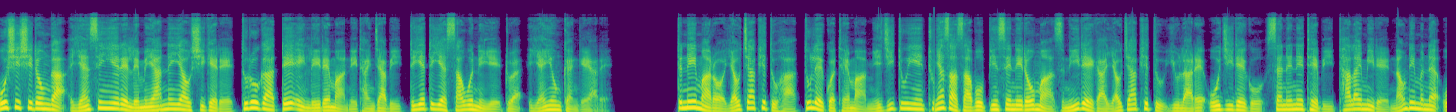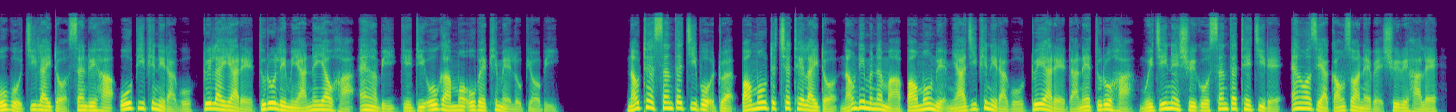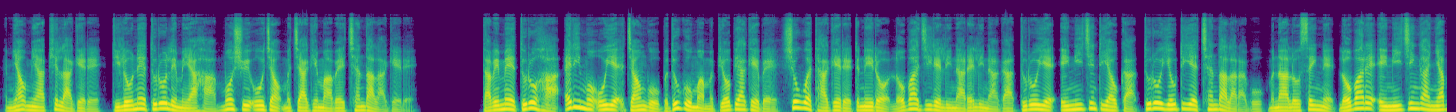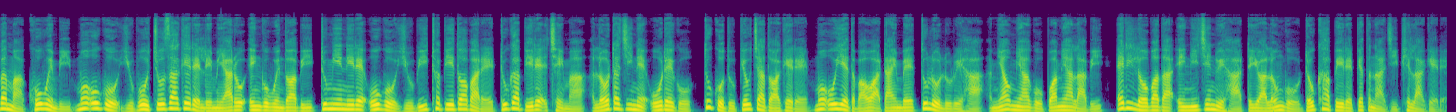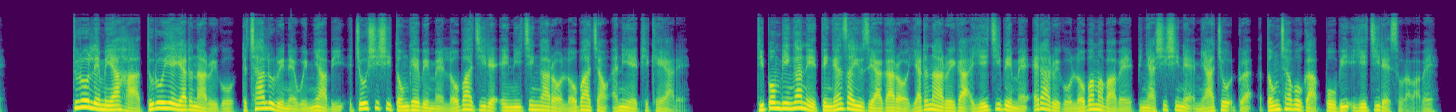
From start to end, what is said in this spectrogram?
ဟိုးရှိရှိတုန်းကအရန်စင်းရဲတဲ့လင်မယားနှစ်ယောက်ရှိခဲ့တယ်သူတို့ကတဲအိမ်လေးထဲမှာနေထိုင်ကြပြီးတရက်တရက်စားဝတ်နေရေးအတွက်အရန်ရုန်းကန်ခဲ့ရတယ်တနေ့မှာတော့ယောက်ျားဖြစ်သူဟာသူ့လေကွက်ထဲမှာမြေကြီးတူးရင်ထူညစာစားဖို့ပြင်ဆင်နေတော့မှဇနီးတွေကယောက်ျားဖြစ်သူယူလာတဲ့အိုးကြီးတဲ့ကိုဆန်နေနေထည့်ပြီးထားလိုက်မိတယ်နောက်နေ့မနက်အိုးကိုကြီးလိုက်တော့ဆန်တွေဟာအိုးပြီးဖြစ်နေတာကိုတွေးလိုက်ရတယ်သူတို့လေမယားနှစ်ယောက်ဟာအံ့အပြီးဂေဒီအိုးကမော့အိုးပဲဖြစ်မယ်လို့ပြောပြီး နောက်ထပ်စမ်းသက်ကြည့်ဖို့အတွက်ပေါင်မုံတစ်ချက်ထည့်လိုက်တော့နောက်နေ့မနက်မှာပေါင်မုံတွေအများကြီးဖြစ်နေတာကိုတွေးရတဲ့ဒါနဲ့သူတို့ဟာငွေကြီးနဲ့ရွှေကိုစမ်းသက်ထည့်ကြည့်တယ်အံ့ဩစရာကောင်းစွာနဲ့ပဲရွှေတွေဟာလည်းအမြောက်အများဖြစ်လာခဲ့တယ်ဒီလိုနဲ့သူတို့လင်မယားဟာမော့ရွှေအိုးကြောင့်မကြခင်မှာပဲချမ်းသာလာခဲ့တယ် ဒါပေမဲ့သူတို့ဟာအဲ့ဒီမော်အိုးရဲ့အကြောင်းကိုဘသူကမှမပြောပြခဲ့ပဲရှို့ဝှက်ထားခဲ့တဲ့တနေ့တော့လောဘကြီးတဲ့လီနာတဲ့လီနာကသူတို့ရဲ့အိမ်နီးချင်းတယောက်ကသူတို့ရုတ်တရက်ချမ်းသာလာတာကိုမနာလိုစိတ်နဲ့လောဘတဲ့အိမ်နီးချင်းကညဘက်မှာခိုးဝင်ပြီးမော်အိုးကိုယူဖို့စူးစမ်းခဲ့တဲ့လေမယားတို့အိမ်ကိုဝင်သွားပြီးတူမြင်နေတဲ့အိုးကိုယူပြီးထွက်ပြေးသွားပါတယ်တူကပြေးတဲ့အချိန်မှာအလောတက်ကြီးနဲ့အိုးတဲ့ကိုသူ့ကိုယ်သူပြုတ်ကျသွားခဲ့တယ်မော်အိုးရဲ့တဘာဝအတိုင်းပဲသူ့လိုလူတွေဟာအမြောက်များကိုပွားများလာပြီးအဲ့ဒီလောဘသားအိမ်နီးချင်းတွေဟာတရွာလုံးကိုဒုက္ခပေးတဲ့ပြဿနာကြီးဖြစ်လာခဲ့တယ်သူတို့လင်မယားဟာသူတို့ရဲ့ယတနာတွေကိုတခြားလူတွေနဲ့ဝေမျှပြီးအကျိုးရှိရှိသုံးခဲ့ပေမဲ့လောဘကြီးတဲ့အိမ်နီးချင်းကတော့လောဘကြောင့်အန္တရာယ်ဖြစ်ခဲ့ရတယ်။ဒီပုံပြင်ကနေသင်ခန်းစာယူစရာကတော့ယတနာတွေကအရေးကြီးပေမဲ့အဲ့ဒါတွေကိုလောဘမပါပဲပညာရှိရှိနဲ့အများကျိုးအတွက်အသုံးချဖို့ကပိုပြီးအရေးကြီးတယ်ဆိုတာပါပဲ။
